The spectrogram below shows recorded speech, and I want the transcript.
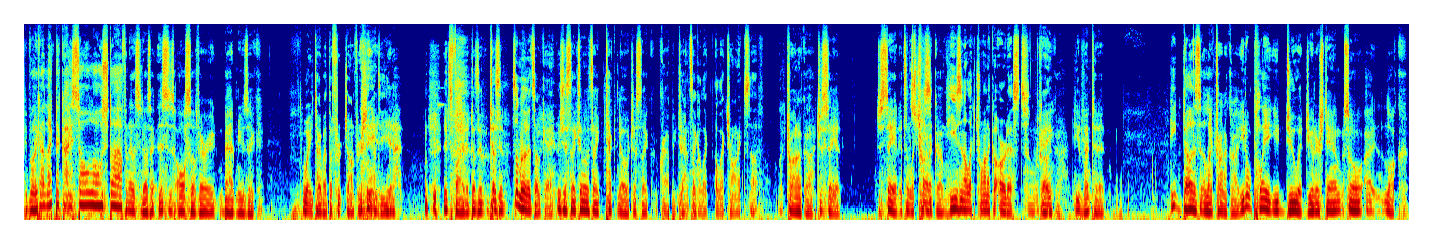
people are like I like the guy's solo stuff, and I listen to. it, I was like, this is also very bad music. Wait, you talk about the Fr- John Frusciante? yeah, it's fine. It doesn't. It doesn't. Some of it's okay. It's just like some of it's like techno, just like crappy techno. Yeah, it's like elec electronic stuff. Electronica. Just say it. Just say it. It's electronica. He's, he's an electronica artist. Okay. He invented it. He does electronica. You don't play it, you do it. Do you understand? So, I, look,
